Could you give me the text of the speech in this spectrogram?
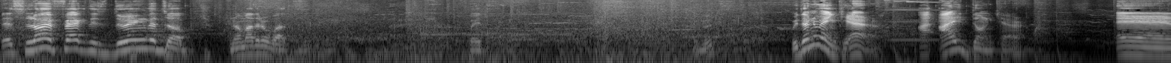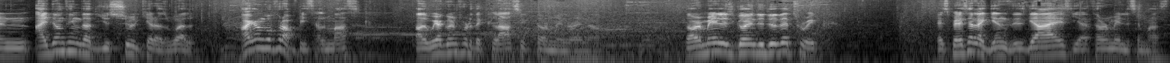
The slow effect is doing the job, no matter what. Wait. We good? We don't even care. I, I don't care. and I don't think that you should care as well. I can go for a Abyssal Mask, but we are going for the classic Thornmail right now. Thornmail is going to do the trick. Especially against these guys, yeah, Thornmail is a must.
